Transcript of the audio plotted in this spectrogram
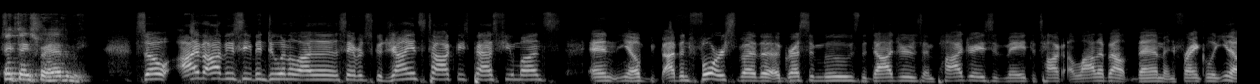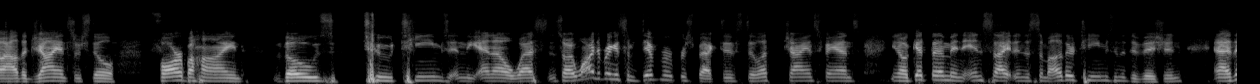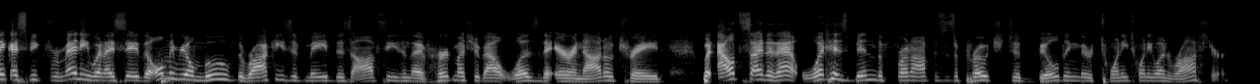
Hey, thanks for having me. So I've obviously been doing a lot of San Francisco Giants talk these past few months, and you know I've been forced by the aggressive moves the Dodgers and Padres have made to talk a lot about them, and frankly, you know how the Giants are still far behind those two teams in the NL West. And so I wanted to bring in some different perspectives to let Giants fans, you know, get them an insight into some other teams in the division. And I think I speak for many when I say the only real move the Rockies have made this offseason that I've heard much about was the Arenado trade. But outside of that, what has been the front office's approach to building their 2021 roster?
